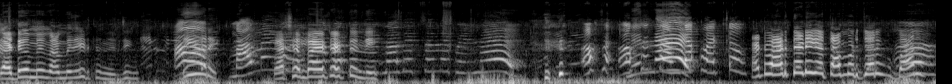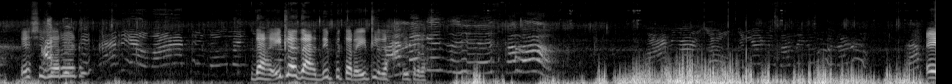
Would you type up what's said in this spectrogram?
గట్టిగా మీ మమ్మీ తిడుతుంది దిగు. వర్షం పడేటట్టుంది అటు వాడతాడు ఇక తమ్ముడు జరుగు బాగా వేసి జరగడు దా ఇట్లా దా దిప్పుతారా ఇట్లా రా ఇట్లా రా. ఏ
